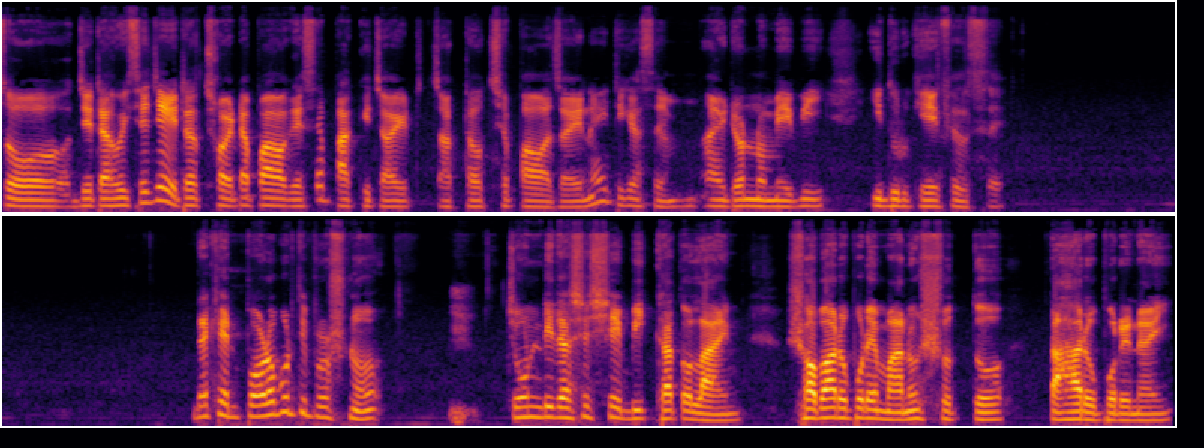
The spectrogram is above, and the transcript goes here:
সো যেটা হয়েছে যে, এটা ছয়টা পাওয়া গেছে, বাকি চার, চারটা হচ্ছে পাওয়া যায় নাই, ঠিক আছে? আই ডোন্ট নো মেবি ইঁদুর খেয়ে ফেলছে। দেখেন, পরবর্তী প্রশ্ন চণ্ডীদাসের সেই বিখ্যাত লাইন, সবার উপরে মানুষ সত্য, তাহার উপরে নাই।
